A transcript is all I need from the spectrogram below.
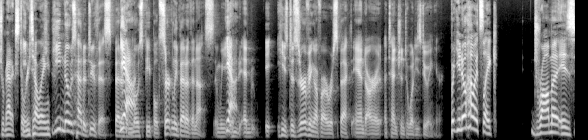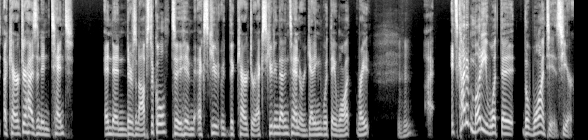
dramatic storytelling. He, he knows how to do this better Yeah. than most people, certainly better than us. And we Yeah. and, and he's deserving of our respect and our attention to what he's doing here. But you know how it's like drama is a character has an intent and then there's an obstacle to him execute the character executing that intent or getting what they want, right? Mhm. It's kind of muddy what the the want is here,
